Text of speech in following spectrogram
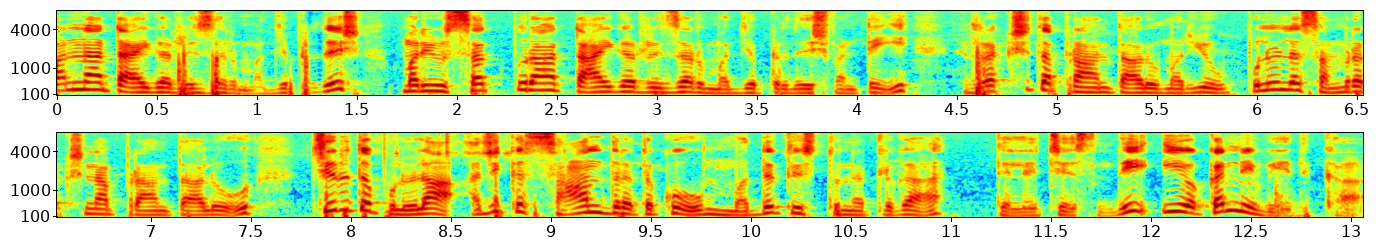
Panna tiger reserve Madhya Pradesh మరియు సత్పురా టైగర్ రిజర్వ్ మధ్యప్రదేశ్ వంటి రక్షిత ప్రాంతాలు మరియు పులుల సంరక్షణ ప్రాంతాలు చిరుత పులుల అధిక సాంద్రతకు మద్దతిస్తున్నట్లుగా తెలియజేసింది ఈ యొక్క నివేదిక.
